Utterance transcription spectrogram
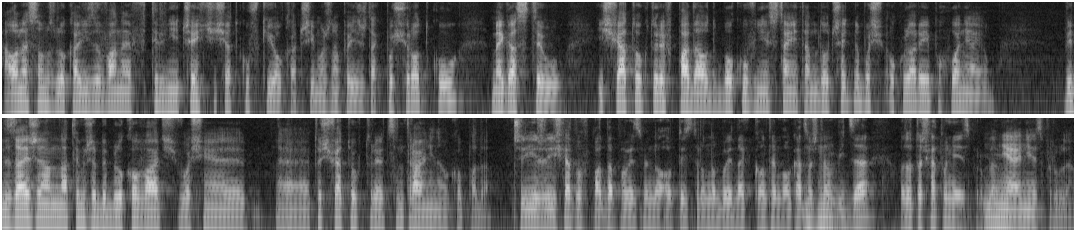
a one są zlokalizowane w tylnej części siatkówki oka, czyli można powiedzieć, że tak po środku, mega z tyłu. I światło, które wpada od boków nie jest w stanie tam dotrzeć, no bo okulary je pochłaniają. Więc zależy nam na tym, żeby blokować właśnie e, to światło, które centralnie na oko pada. Czyli jeżeli światło wpada powiedzmy no, od tej strony, bo jednak kątem oka coś Mhm. tam widzę, no to to światło nie jest problemem. Nie, nie jest problem.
